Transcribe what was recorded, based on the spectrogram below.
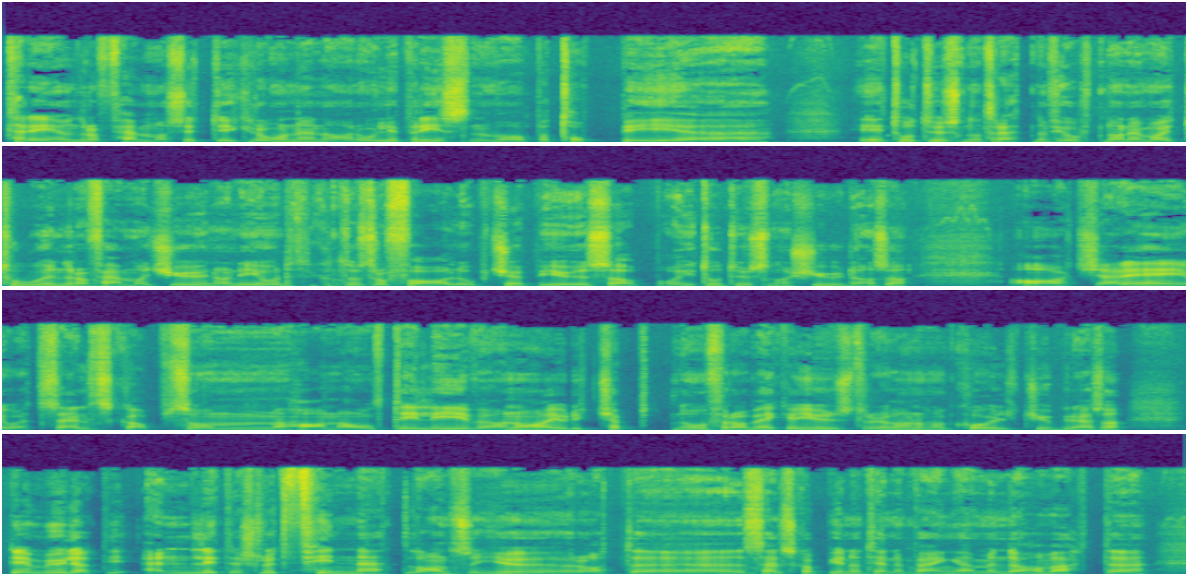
375 kroner når oljeprisen var på topp i, eh, i 2013-2014, og den var i 225 når de gjorde et katastrofale oppkjøp i USA på, i 2007. Da. Så Archer er jo et selskap som han har holdt i live. Nå har jo de kjøpt noe fra Baker Hughes, tror jeg, det var noe coil tube-greier. Så det er mulig at de endelig til slutt finner et eller annet som gjør at uh, selskapet begynner å tjene penger, men det har vært, uh,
